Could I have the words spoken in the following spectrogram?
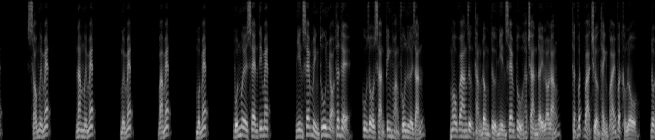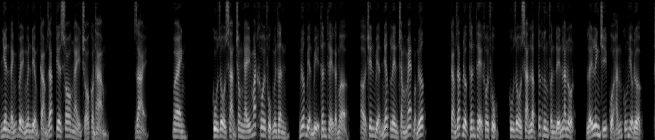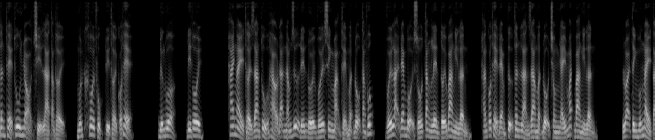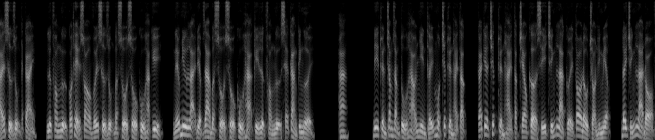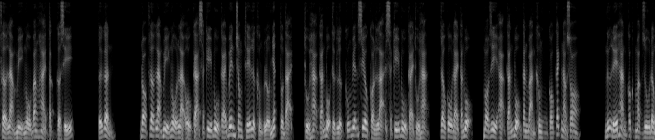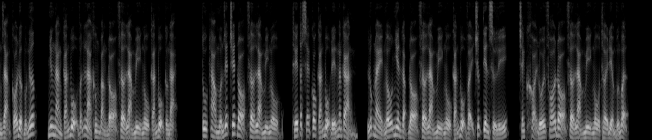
sáu mươi m năm mươi m mười m ba m một m bốn mươi cm nhìn xem mình thu nhỏ thân thể, cụ rổ sản kinh hoàng phun lưới rắn màu vàng dựng thẳng đồng tử nhìn xem tủ hạt tràn đầy lo lắng, thật vất vả trưởng thành quái vật khổng lồ, đột nhiên đánh về nguyên điểm cảm giác kia so ngày chó còn thảm. Giải. Vê anh. Cụ rồ sản trong nháy mắt khôi phục nguyên thân, nước biển bị thân thể gạt mở, ở trên biển nhấc lên trăm mét bọc nước. Cảm giác được thân thể khôi phục cụ rồ sản lập tức hưng phấn đến lăn lộn, lấy linh trí của hắn cũng hiểu được, thân thể thu nhỏ chỉ là tạm thời, muốn khôi phục tùy thời có thể. Đừng đua đi thôi. Hai ngày thời gian tủ hảo đã nắm giữ đến đối với sinh mạng thể mật độ tăng phúc, với lại đem bội số tăng lên tới ba nghìn lần, hắn có thể đem tự thân làn ra mật độ trong nháy mắt ba nghìn lần loại tình huống này tái sử dụng tất cải lực phòng ngự có thể so với sử dụng bật sổ sổ cụ hạ kỳ, nếu như lại điệp ra bật sổ sổ cụ hạ kỳ, lực phòng ngự sẽ càng kinh người. A. Đi thuyền trăm dặm tủ hảo nhìn thấy một chiếc thuyền hải tặc, cái kia chiếc thuyền hải tặc treo cờ xí chính là cười to đầu tròn hình miệng, đây chính là đỏ phở làm mỹ ngộ băng hải tặc cờ xí. Tới gần. Đỏ phở làm mỹ ngộ là ổ cả sẽ ký bù cái bên trong thế lực khổng lồ nhất tồn tại, thủ hạ cán bộ thực lực cũng viễn siêu còn lại sẽ ký bù cải thủ hạ, dầu cổ đài cán bộ, mọi gì ạ cán bộ căn bản không có cách nào so nữ đế hàn cốc mặc dù đồng dạng có được một nước, nhưng nàng cán bộ vẫn là không bằng đỏ phở làm mì ngộ cán bộ cường đại. Tu hào muốn giết chết đỏ phở làm mì ngộ, thế tất sẽ có cán bộ đến ngăn cản. Lúc này ngẫu nhiên gặp đỏ phở làm mì ngộ cán bộ vậy trước tiên xử lý, tránh khỏi đối phó đỏ phở làm mì ngộ thời điểm vướng bận.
